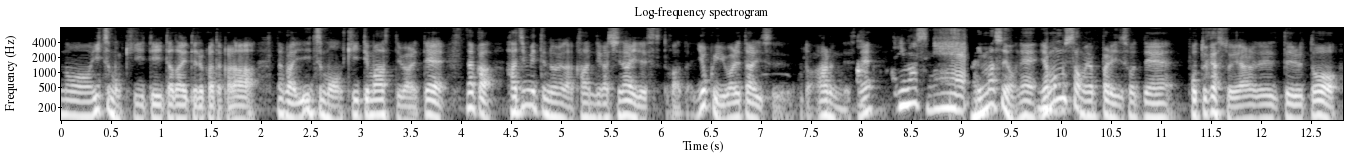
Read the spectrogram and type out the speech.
あの、いつも聞いていただいている方から、なんかいつも聞いてますって言われて、なんか初めてのような感じがしないですとか、よく言われたりすることあるんですね。ありますね。ありますよね。うん山口さんもやっぱりそうやって、ポッドキャストやられてると、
